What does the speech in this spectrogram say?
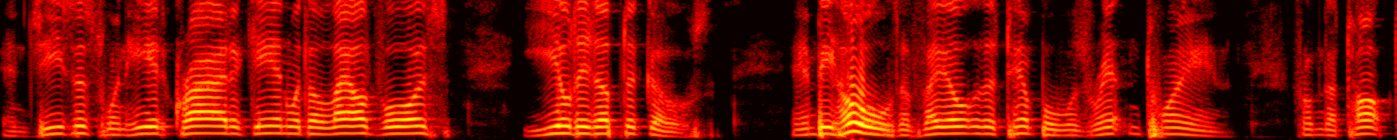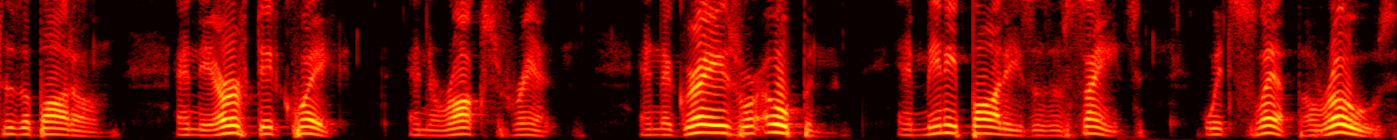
and Jesus, when he had cried again with a loud voice, yielded up the ghost. And behold, the veil of the temple was rent in twain from the top to the bottom, and the earth did quake, and the rocks rent, and the graves were opened, and many bodies of the saints which slept arose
